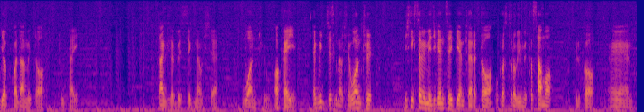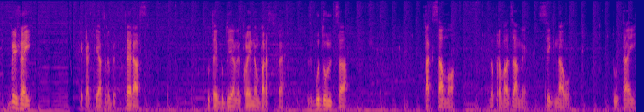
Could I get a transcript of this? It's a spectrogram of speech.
i obkładamy to tutaj. Tak, żeby sygnał się łączył. Ok, jak widzicie sygnał się łączy. Jeśli chcemy mieć więcej pięter, to po prostu robimy to samo, tylko yy, wyżej. Tak jak ja zrobię to teraz. Tutaj budujemy kolejną warstwę z budulca. Tak samo doprowadzamy sygnał tutaj.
